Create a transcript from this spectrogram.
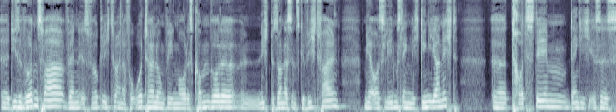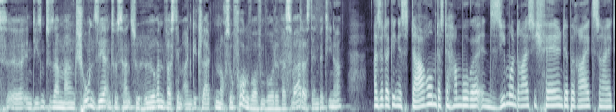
Äh, diese würden zwar, wenn es wirklich zu einer Verurteilung wegen Mordes kommen würde, nicht besonders ins Gewicht fallen, Mehr aus lebenslänglich ginge ja nicht. Äh, trotzdem denke ich, ist es äh, in diesem Zusammenhang schon sehr interessant zu hören, was dem Angeklagten noch so vorgeworfen wurde. Was war das denn, Bettina? Also da ging es darum, dass der Hamburger in 37 Fällen der bereits seit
